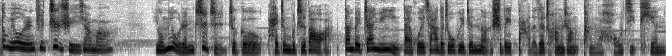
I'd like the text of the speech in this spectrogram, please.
都没有人去制止一下吗？有没有人制止这个还真不知道啊。但被詹云颖带回家的周慧珍呢，是被打的在床上躺了好几天。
